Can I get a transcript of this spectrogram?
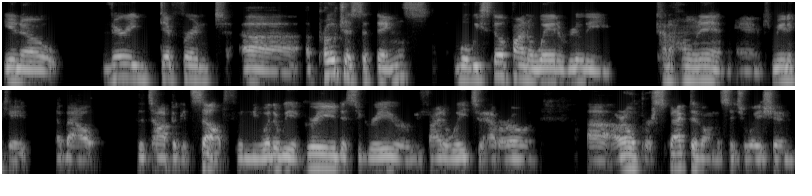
you know, very different uh, approaches to things, but we still find a way to really kind of hone in and communicate about the topic itself. When whether we agree, disagree, or we find a way to have our own uh, our own perspective on the situation.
